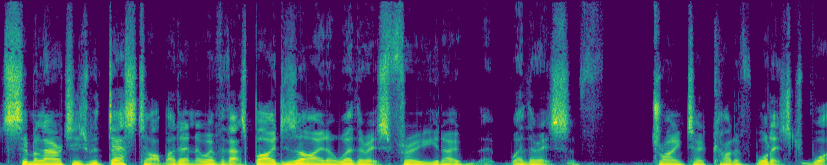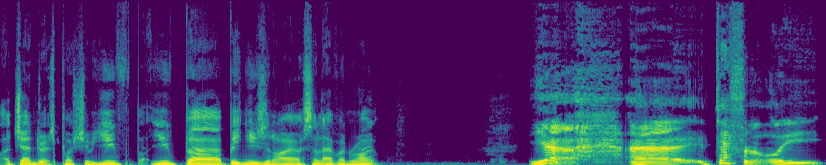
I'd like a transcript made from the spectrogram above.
similarities with desktop. I don't know whether that's by design or whether it's through, you know, whether it's trying to kind of what it's what agenda it's pushing. You've you've uh, been using iOS 11, right? Yeah, uh, definitely.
